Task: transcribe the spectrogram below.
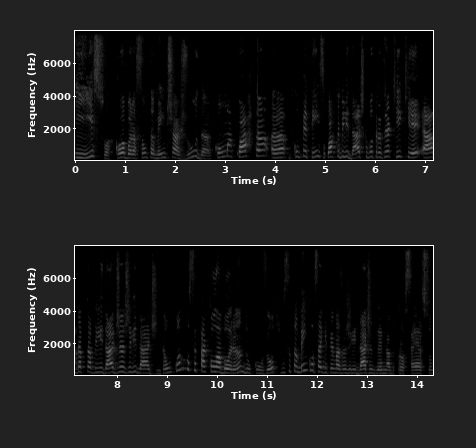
E isso, a colaboração também te ajuda com uma quarta uh, competência, quarta habilidade que eu vou trazer aqui, que é a adaptabilidade e agilidade. Então, quando você está colaborando com os outros, você também consegue ter mais agilidade em determinado processo,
